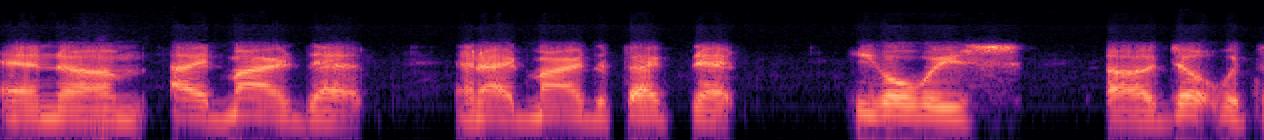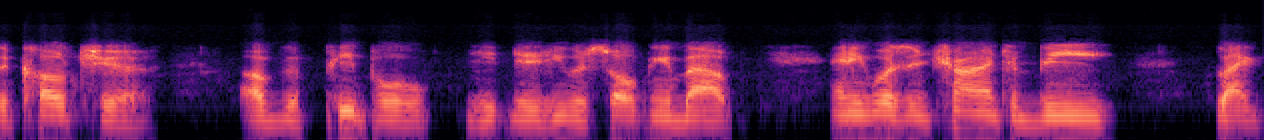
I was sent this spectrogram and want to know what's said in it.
And um, I admired that. And I admired the fact that he always uh, dealt with the culture of the people he, he was talking about. And he wasn't trying to be like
